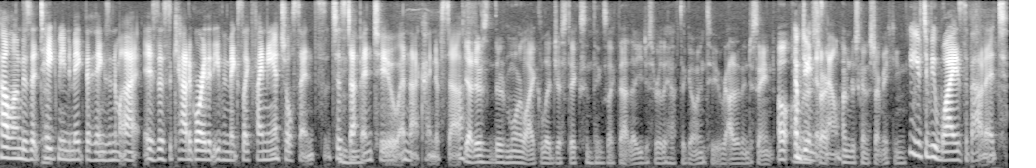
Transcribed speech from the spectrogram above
How long does it take me to make the things? And I, is this a category that even makes like financial sense to step into and that kind of stuff? Mm-hmm. Yeah, there's there's more like logistics and things like that that you just really have to go into rather than just saying, "Oh, I'm I'm, doing gonna this now. I'm just gonna start making." You have to be wise about it.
